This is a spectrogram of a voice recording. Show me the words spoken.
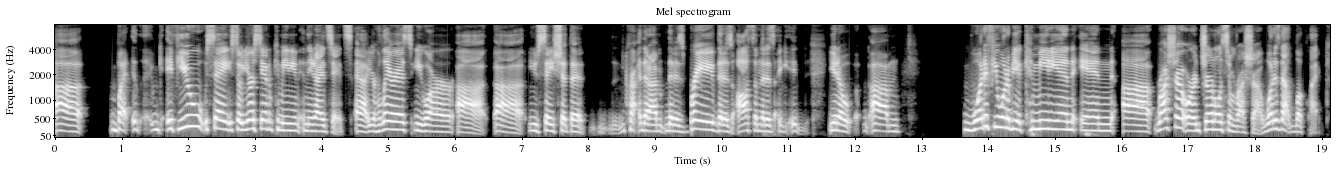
uh. But if you say so, you're a stand-up comedian in the United States. Uh, you're hilarious. You are. Uh, uh, you say shit that that I'm that is brave, that is awesome, that is you know. Um, what if you want to be a comedian in uh, Russia or a journalist in Russia? What does that look like?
